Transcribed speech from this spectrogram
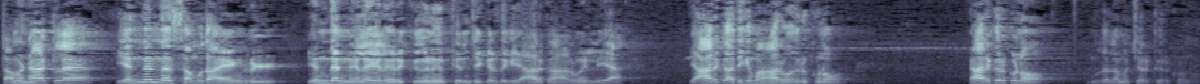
தமிழ்நாட்டுல என்னென்ன சமுதாயங்கள் எந்த நிலையில இருக்குன்னு தெரிஞ்சுக்கிறதுக்கு யாருக்கும் ஆர்வம் இல்லையா? யாருக்கு அதிகமா ஆர்வம் இருக்கணும்? யாருக்கு இருக்கணும்? முதலமைச்சருக்கு இருக்கணும்.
